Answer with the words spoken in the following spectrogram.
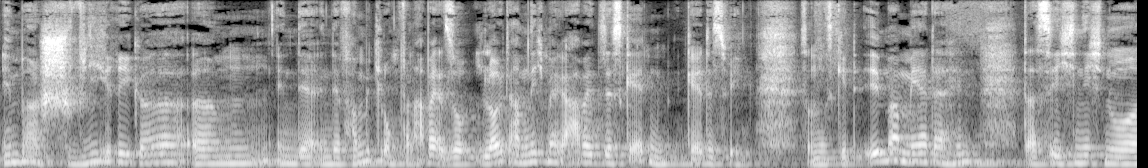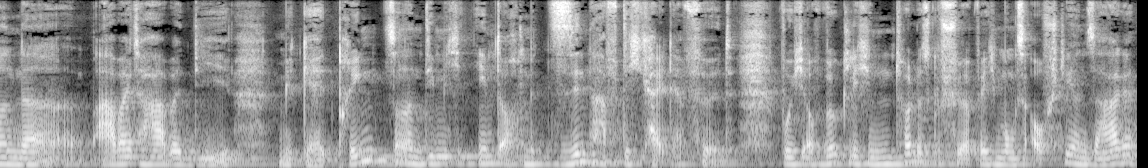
immer schwieriger ähm, in, der, in der Vermittlung von Arbeit, also Leute haben nicht mehr gearbeitet des Geld, Geldes wegen, sondern es geht immer mehr dahin, dass ich nicht nur eine Arbeit habe, die mir Geld bringt, sondern die mich eben auch mit Sinnhaftigkeit erfüllt, wo ich auch wirklich ein tolles Gefühl habe, wenn ich morgens aufstehe und sage,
